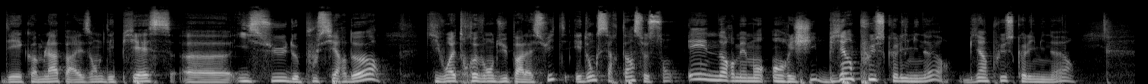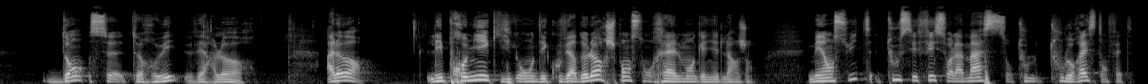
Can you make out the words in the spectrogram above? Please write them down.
des comme là par exemple des pièces euh, issues de poussière d'or qui vont être revendues par la suite et donc certains se sont énormément enrichis, bien plus que les mineurs, bien plus que les mineurs, dans cette ruée vers l'or. Alors, les premiers qui ont découvert de l'or, je pense, ont réellement gagné de l'argent. Mais ensuite, tout s'est fait sur la masse, sur tout, le reste en fait.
